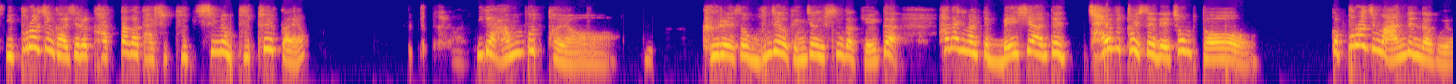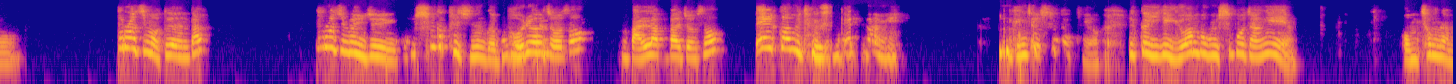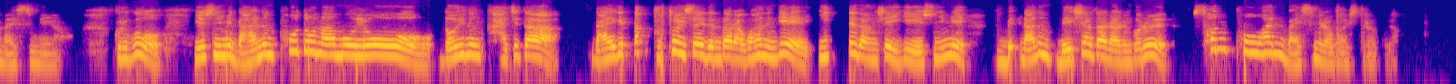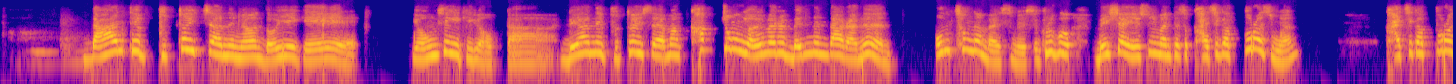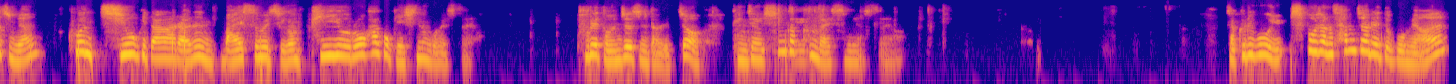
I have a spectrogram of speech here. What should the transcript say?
이 부러진 가지를 갖다가 다시 붙이면 붙을까요? 이게 안 붙어요. 그래서 문제가 굉장히 심각해요. 그러니까 하나님한테 메시아한테 잘 붙어 있어야 돼요. 처음부터. 그러니까 부러지면 안 된다고요. 부러지면 어떻게 된다? 부러지면 이제 심각해지는 거예요. 버려져서 말라 빠져서 땔감이 되는 거예요. 땔감이. 굉장히 심각해요. 그러니까 이게 요한복음 15장이 엄청난 말씀이에요. 그리고 예수님이 나는 포도나무요, 너희는 가지다. 나에게 딱 붙어 있어야 된다라고 하는 게 이때 당시에 이게 예수님이 메- 나는 메시아다라는 거를 선포한 말씀이라고 하시더라고요. 나한테 붙어 있지 않으면 너희에게 영생의 길이 없다. 내 안에 붙어 있어야만 각종 열매를 맺는다라는 엄청난 말씀이었어요. 그리고 메시아 예수님한테서 가지가 부러지면 가지가 부러지면 그건 지옥이다라는 말씀을 지금 비유로 하고 계시는 거였어요. 불에 던져진다 그랬죠? 굉장히 심각한 말씀이었어요. 자, 그리고 15장 3절에도 보면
